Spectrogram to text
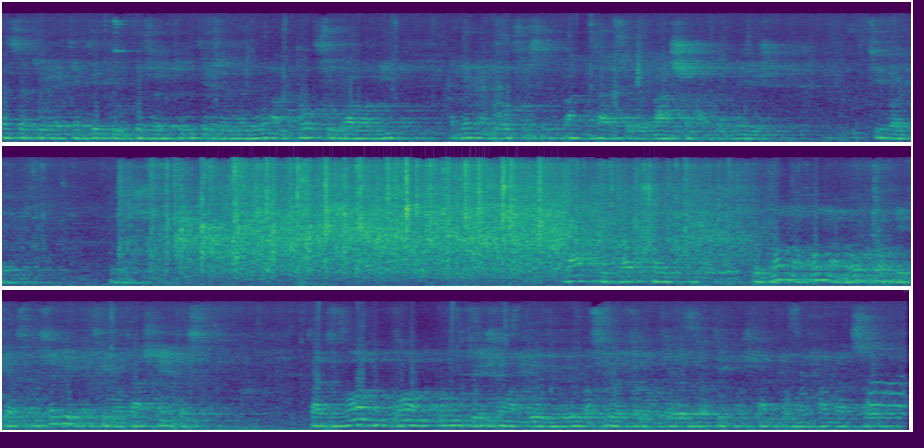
vezetőjeként itt ül közöttünk, és ez egy olyan profi valami, egy olyan profi bánítáció, hogy lássanak, hogy mégis ki vagy. És látszik azt, hogy, hogy vannak olyanok, akik ezt most egy élethivatásként teszik. Tehát van, van út és van jövő a fiatalok előtt, akik most nem tudom, hogy hanyatszor,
